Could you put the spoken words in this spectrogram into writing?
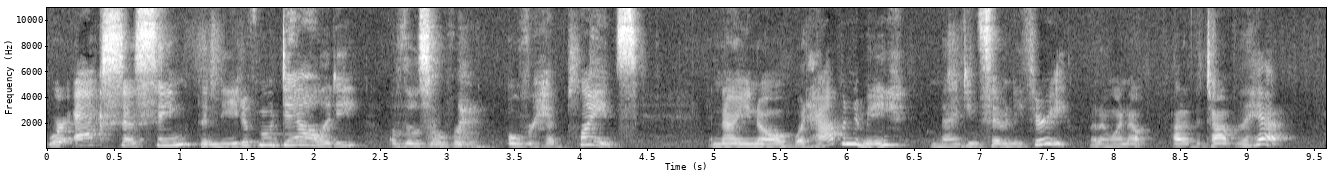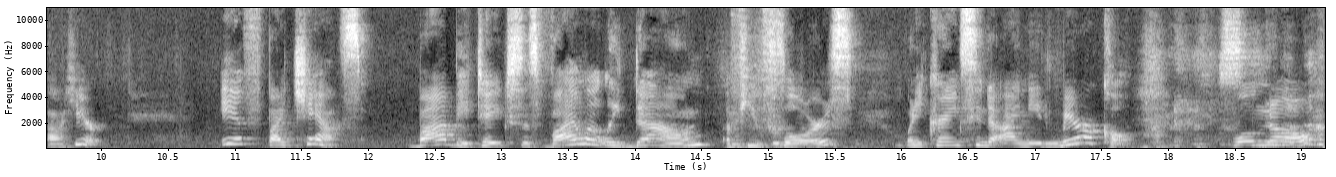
we're accessing the native modality of those over, overhead planes. And now you know what happened to me in 1973 when I went up out of the top of the head out here. If by chance Bobby takes us violently down a few floors when he cranks into I Need a Miracle. Well, no.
